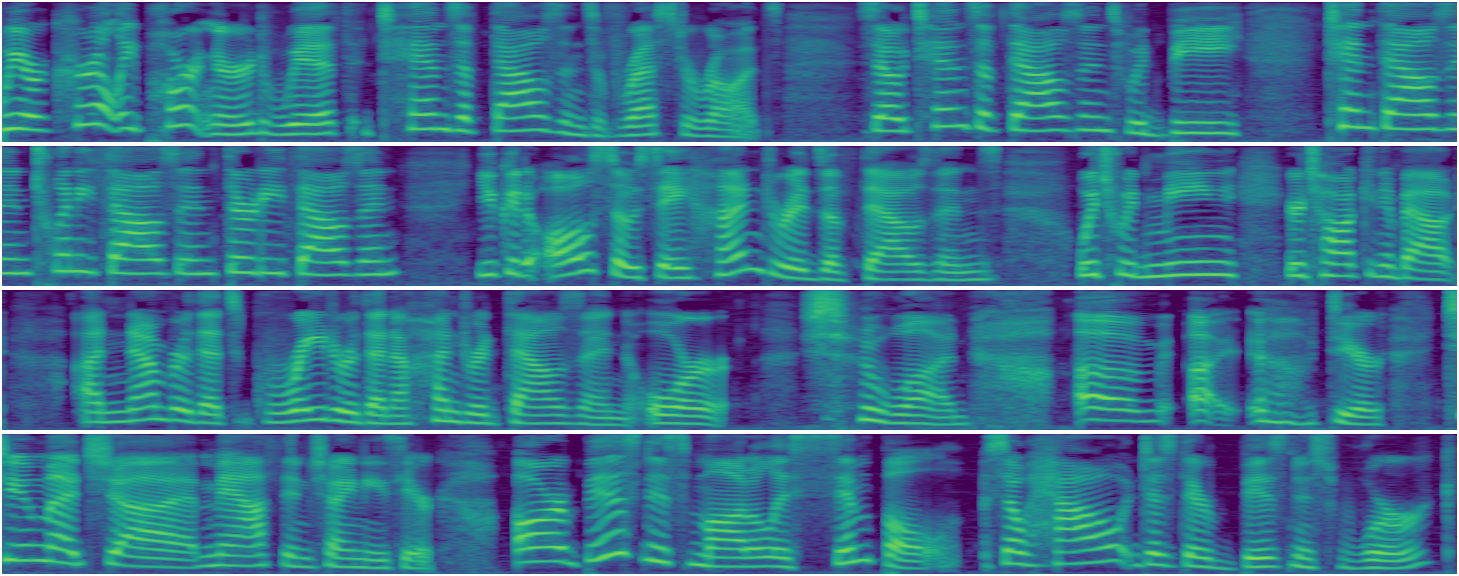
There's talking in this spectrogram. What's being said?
We are currently partnered with tens of thousands of restaurants. So, tens of thousands would be 10,000, 20,000, 30,000. You could also say hundreds of thousands, which would mean you're talking about a number that's greater than 100,000 or one. Um, uh, oh dear, too much uh, math in Chinese here. Our business model is simple. So, how does their business work?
